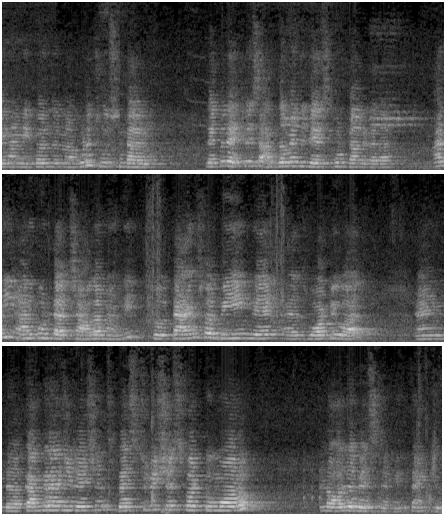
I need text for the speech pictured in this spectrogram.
ఏమైనా ఇబ్బంది ఉన్నా కూడా చూసుకుంటారు. లేకపోతే అట్లీస్ట్ అర్థమైతే చేసుకుంటారు కదా అని అనుకుంటారు చాలా మంది so thanks for being there as what you are and congratulations best wishes for tomorrow and all the best అండి thank you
